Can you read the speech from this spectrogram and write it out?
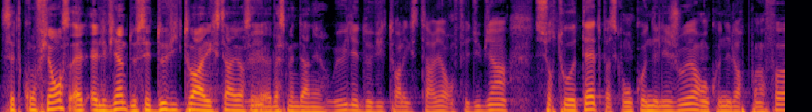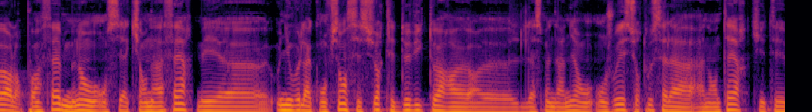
cette confiance, elle, elle, vient de ces deux victoires à l'extérieur la semaine dernière. Oui, les deux victoires à l'extérieur ont fait du bien, surtout aux têtes, parce qu'on connaît les joueurs, on connaît leurs points forts, leurs points faibles. Maintenant, on sait à qui on a affaire. Mais au niveau de la confiance, c'est sûr que les deux victoires de la semaine dernière ont, joué, surtout celle à, Nanterre, qui était,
